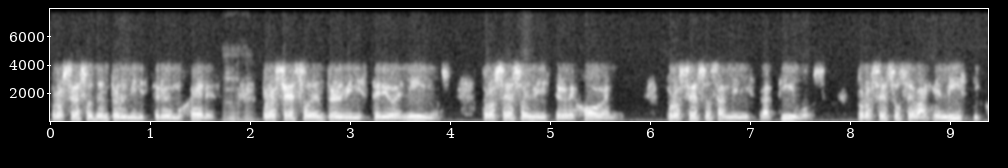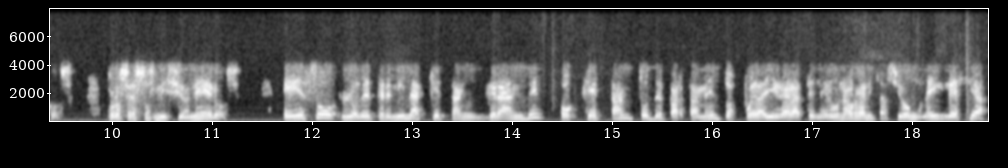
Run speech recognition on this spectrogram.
procesos dentro del ministerio de mujeres, procesos dentro del ministerio de niños, procesos del ministerio de jóvenes, procesos administrativos, procesos evangelísticos, procesos misioneros, eso lo determina qué tan grande o qué tantos departamentos pueda llegar a tener una organización, una iglesia,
